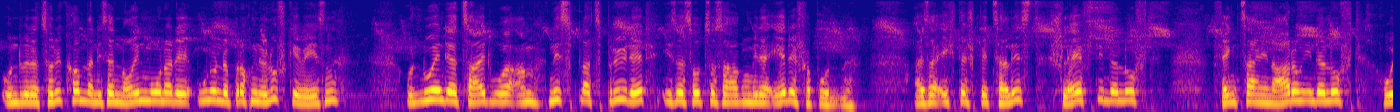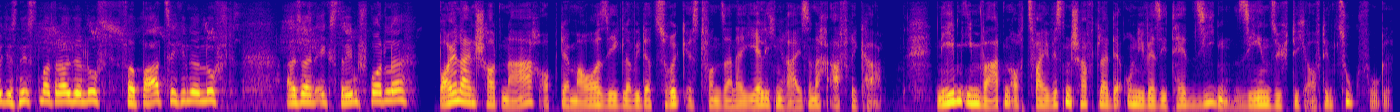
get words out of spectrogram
und wieder zurückkommt, dann ist er neun Monate ununterbrochen in der Luft gewesen. Und nur in der Zeit, wo er am Nistplatz brütet, ist er sozusagen mit der Erde verbunden. Also ein echter Spezialist, schläft in der Luft, fängt seine Nahrung in der Luft, holt das Nistmaterial in der Luft, verbahrt sich in der Luft. Also ein Extremsportler. Bäulein schaut nach, ob der Mauersegler wieder zurück ist von seiner jährlichen Reise nach Afrika. Neben ihm warten auch zwei Wissenschaftler der Universität Siegen sehnsüchtig auf den Zugvogel.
